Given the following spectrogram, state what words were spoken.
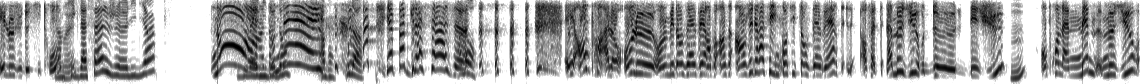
et le jus de citron. Un petit glaçage, Lydia? Non Vous avez mis attendez dedans Ah bon, oula. Il n'y a pas de glaçage. Et on prend, alors on le, on le met dans un verre. En, en général, c'est une consistance d'un verre. En fait, la mesure de des jus, on prend la même mesure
